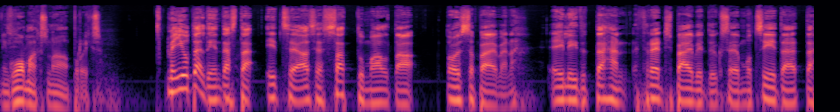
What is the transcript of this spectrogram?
Niin kuin omaksi naapuriksi. Me juteltiin tästä itse asiassa sattumalta toissapäivänä. Ei liity tähän Threads-päivitykseen, mutta siitä, että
